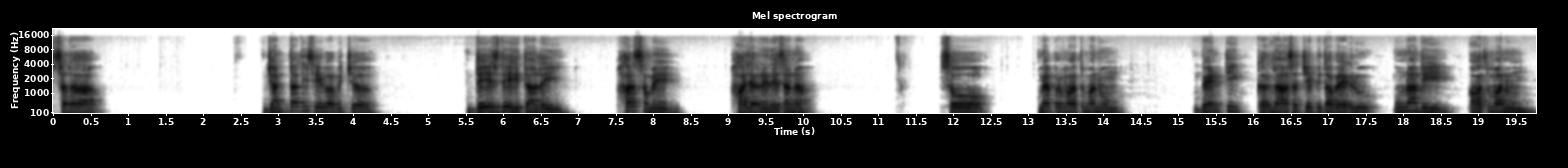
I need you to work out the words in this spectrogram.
ਸਦਾ ਜਨਤਾ ਦੀ ਸੇਵਾ ਵਿੱਚ ਦੇਸ਼ ਦੇ ਹਿੱਤਾਂ ਲਈ ਹਰ ਸਮੇਂ ਹਾਜ਼ਰ ਰਹਿੰਦੇ ਸਨ। ਸੋ ਮੈਂ ਪ੍ਰਮਾਤਮਾ ਨੂੰ ਬੇਨਤੀ ਕਰਦਾ ਸੱਚੇ ਪਿਤਾ ਵਾਹਿਗੁਰੂ, ਉਹਨਾਂ ਦੀ ਆਤਮਾ ਨੂੰ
